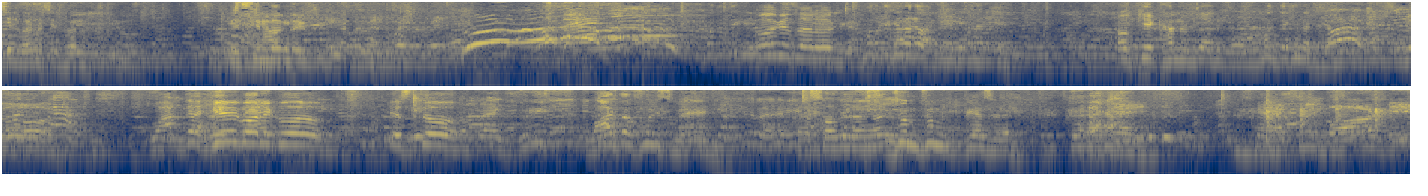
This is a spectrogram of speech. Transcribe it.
सिल्भरमा सिल्भरमा ओके सर ओके। अब के खानुहुन्छ? म देखेन त के गरेको यस्तो। वाट द फुल्स म्यान सबैजना zoom zoom dress Happy birthday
